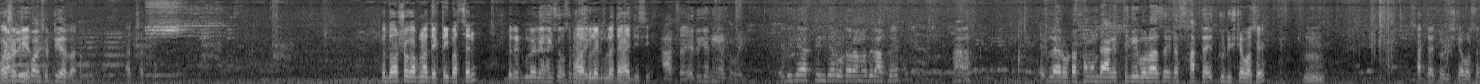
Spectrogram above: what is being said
পঁয়ষট্টি হাজার। পঁয়ষট্টি হাজার। আচ্ছা আচ্ছা। তো দর্শক আপনারা দেখতেই পাচ্ছেন ব্লেডগুলো দেখাইছো ছোট হ্যাঁ? প্লেটগুলো দেখাই দিছি। আচ্ছা এদিকে নিয়ে আসো ভাই। এদিকে আর তিনটে রোটার আমাদের আছে। হ্যাঁ। এগুলা রোটার সম্বন্ধে আগের থেকেই বলা আছে। এটা সাতটা একটু ডিস্টার্ব আছে। হুম। সাতটা একটু ডিস্টার্ব আছে।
